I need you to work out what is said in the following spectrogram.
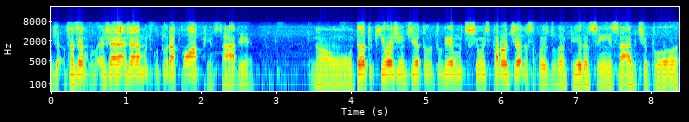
Já, fazia, já, já era muito cultura pop, sabe? Não, tanto que hoje em dia tu, tu vê muitos filmes parodiando essa coisa do vampiro, assim, sabe? Tipo.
